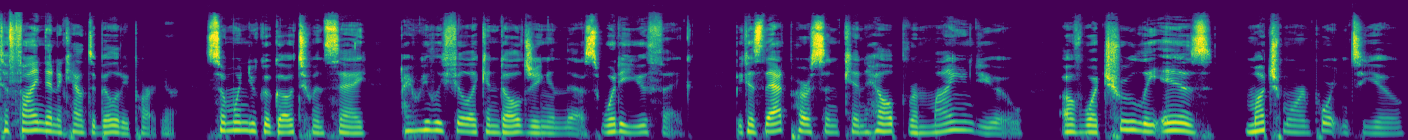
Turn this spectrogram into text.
to find an accountability partner, someone you could go to and say, I really feel like indulging in this. What do you think? Because that person can help remind you of what truly is much more important to you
